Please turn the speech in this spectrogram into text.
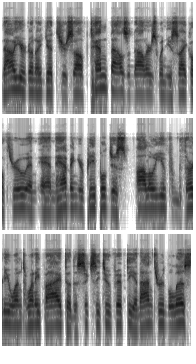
Now you're going to get yourself ten thousand dollars when you cycle through, and and having your people just follow you from the 3125 to the 6250 and on through the list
